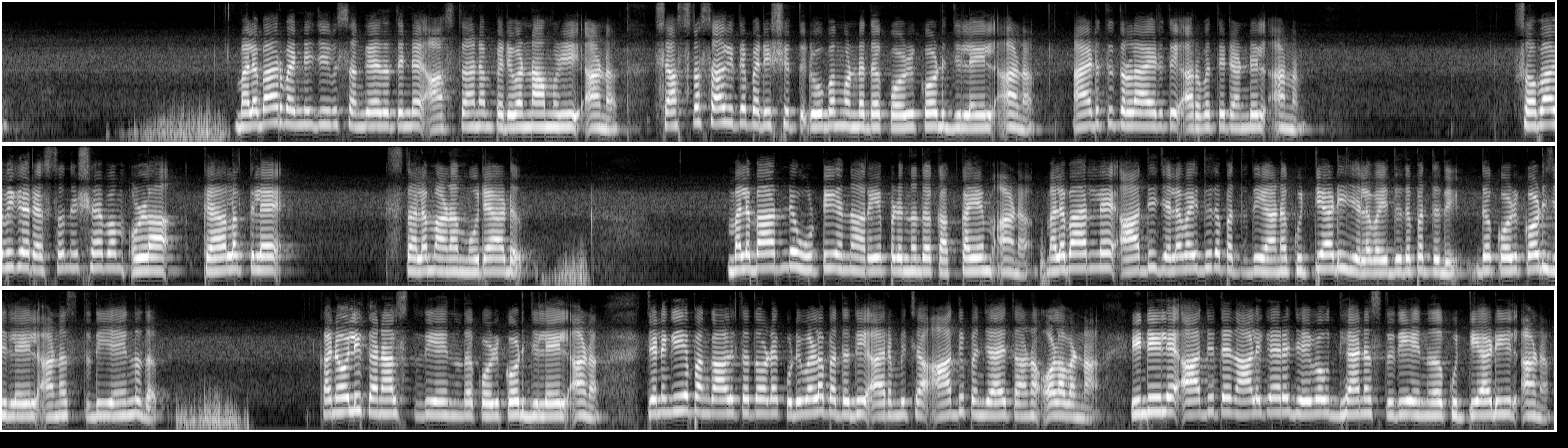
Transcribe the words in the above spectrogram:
മലബാർ വന്യജീവി സങ്കേതത്തിന്റെ ആസ്ഥാനം പെരുവണ്ണാമുഴി ആണ്. ശാസ്ത്ര സാഹിത്യ പരിഷത്ത് രൂപം കൊണ്ടത് കോഴിക്കോട് ജില്ലയിൽ ആണ്. ആയിരത്തി തൊള്ളായിരത്തി അറുപത്തി രണ്ടിൽ ആണ്. സ്വാഭാവിക രസനിക്ഷേപം ഉള്ള കേരളത്തിലെ സ്ഥലമാണ് മുരാട്. മലബാറിന്റെ ഊട്ടി എന്ന് അറിയപ്പെടുന്നത് കക്കയം ആണ്. മലബാറിലെ ആദ്യ ജലവൈദ്യുത പദ്ധതിയാണ് കുറ്റ്യാടി ജലവൈദ്യുത പദ്ധതി. ഇത് കോഴിക്കോട് ജില്ലയിൽ ആണ് സ്ഥിതി ചെയ്യുന്നത്. കനോലി കനാൽ സ്ഥിതി ചെയ്യുന്നത് കോഴിക്കോട് ജില്ലയിൽ ആണ്. ജനകീയ പങ്കാളിത്തത്തോടെ കുടിവെള്ള പദ്ധതി ആരംഭിച്ച ആദ്യ പഞ്ചായത്താണ് ഒളവണ്ണ ഇന്ത്യയിലെ ആദ്യത്തെ നാളികേര ജൈവ ഉദ്യാനം സ്ഥിതി ചെയ്യുന്നത് കുറ്റിയാടിയിൽ ആണ്.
